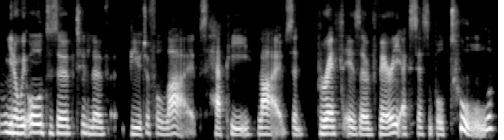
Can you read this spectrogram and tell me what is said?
You know, we all deserve to live beautiful lives, happy lives. And breath is a very accessible tool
